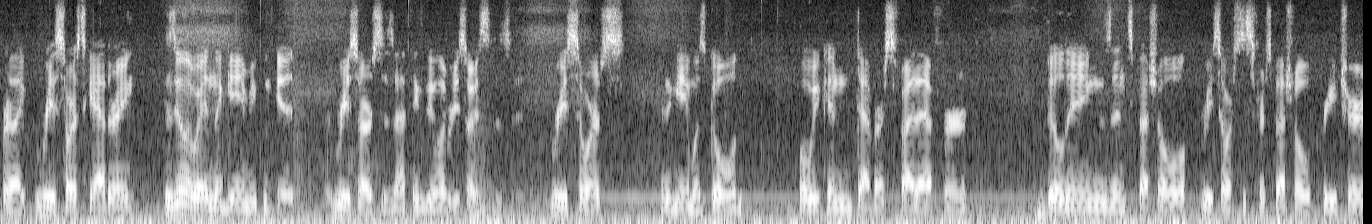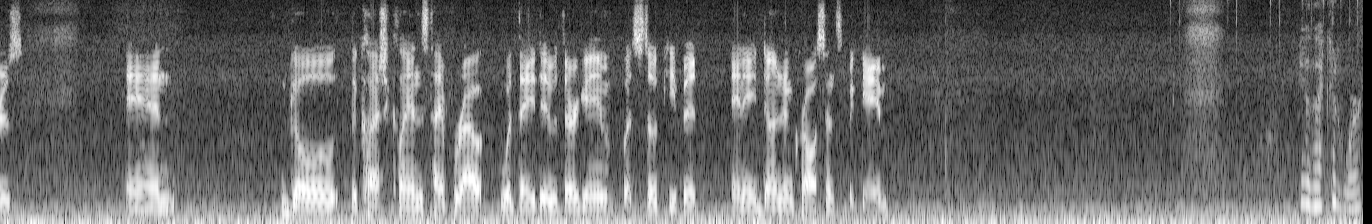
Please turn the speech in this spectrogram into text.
for like resource gathering. Because the only way in the game you can get resources, I think the only resources resource in the game was gold. But we can diversify that for buildings and special resources for special creatures, and go the Clash of Clans type route, what they did with their game, but still keep it in a dungeon crawl sense of a game. Yeah, that could work.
